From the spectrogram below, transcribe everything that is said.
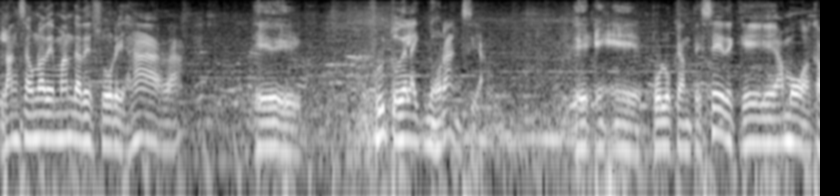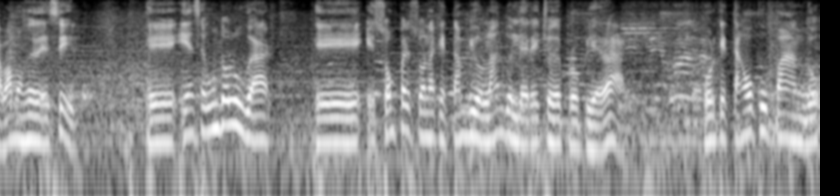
lanza una demanda desorejada, eh, fruto de la ignorancia, eh, eh, por lo que antecede, que acabamos de decir. y en segundo lugar, son personas que están violando el derecho de propiedad, porque están ocupando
